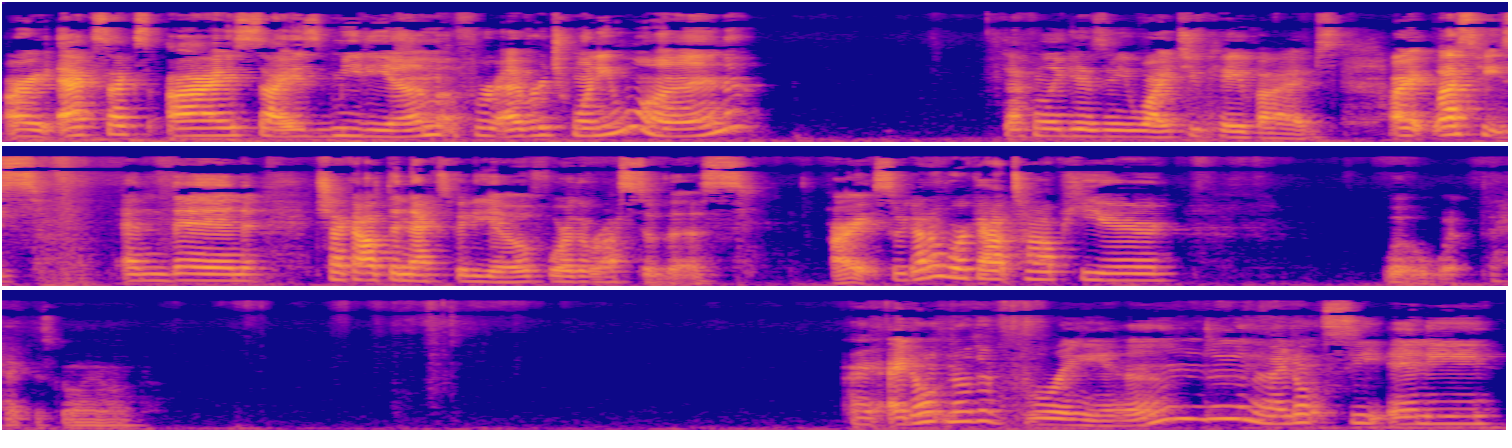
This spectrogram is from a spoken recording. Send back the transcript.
All right, XXI size medium, Forever 21. Definitely gives me Y2K vibes. All right, last piece. And then check out the next video for the rest of this. All right, so we got a workout top here. Whoa, what the heck is going on? All right, I don't know the brand, and I don't see any,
